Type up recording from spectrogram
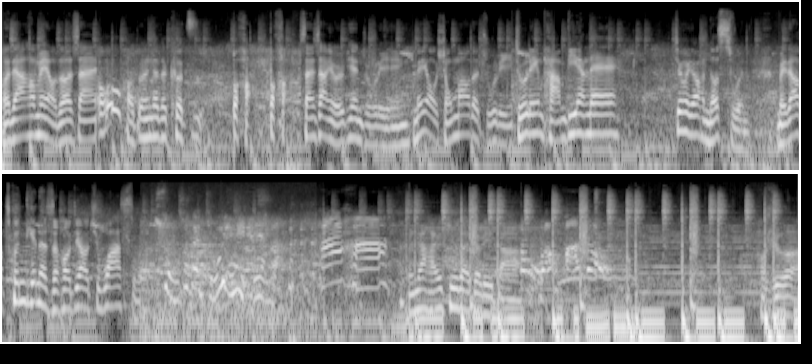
我家后面有座山哦，好多人在这刻字，不好不好。山上有一片竹林，没有熊猫的竹林。竹林旁边嘞，就会有很多笋。每到春天的时候，就要去挖笋。笋是在竹林里面的，哈哈。人家还是住在这里的。王麻豆。好热啊。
